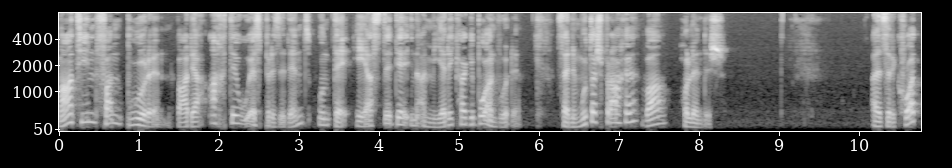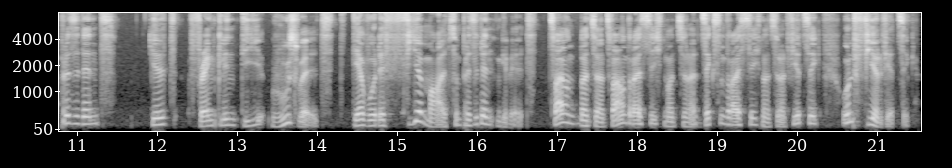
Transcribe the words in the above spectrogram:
Martin van Buren war der achte US-Präsident und der erste, der in Amerika geboren wurde. Seine Muttersprache war Holländisch. Als Rekordpräsident gilt Franklin D. Roosevelt. Der wurde viermal zum Präsidenten gewählt. 1932, 1936, 1940 und 1944.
